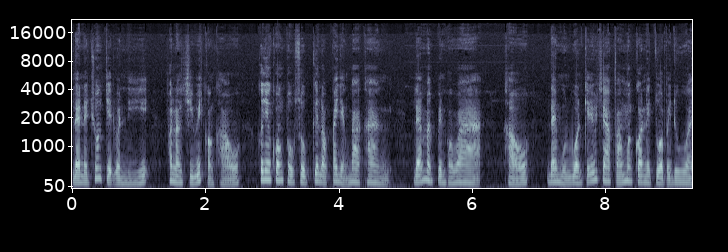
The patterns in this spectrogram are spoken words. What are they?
และในช่วงเจ็ดวันนี้ พลังชีวิตของเขา ก็ยังคงถูกสูบกินออกไปอย่างบ้าคลั่ง และมันเป็นเพราะว่า เขาได้หมุนวนเกณฑ์วิชาฝังมังกรในตัวไปด้วย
